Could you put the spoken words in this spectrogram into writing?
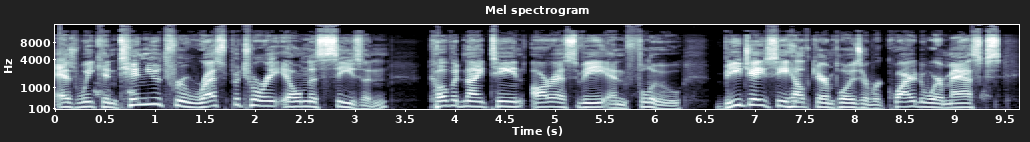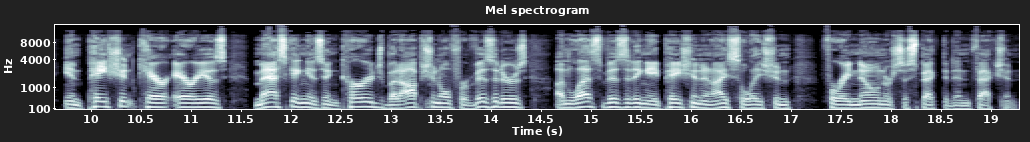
as we continue through respiratory illness season, COVID 19, RSV, and flu, BJC healthcare employees are required to wear masks in patient care areas. Masking is encouraged but optional for visitors unless visiting a patient in isolation for a known or suspected infection.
